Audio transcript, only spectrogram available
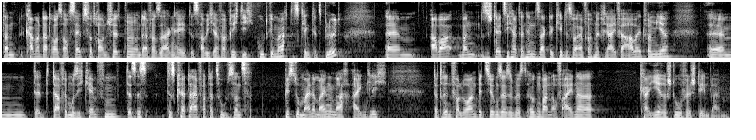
dann kann man daraus auch Selbstvertrauen schöpfen und einfach sagen, hey, das habe ich einfach richtig gut gemacht, das klingt jetzt blöd. Ähm, aber man stellt sich halt dann hin und sagt, okay, das war einfach eine reife Arbeit von mir. Ähm, dafür muss ich kämpfen. Das ist, das gehört da einfach dazu. Sonst bist du meiner Meinung nach eigentlich da drin verloren, beziehungsweise wirst irgendwann auf einer Karrierestufe stehen bleiben.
